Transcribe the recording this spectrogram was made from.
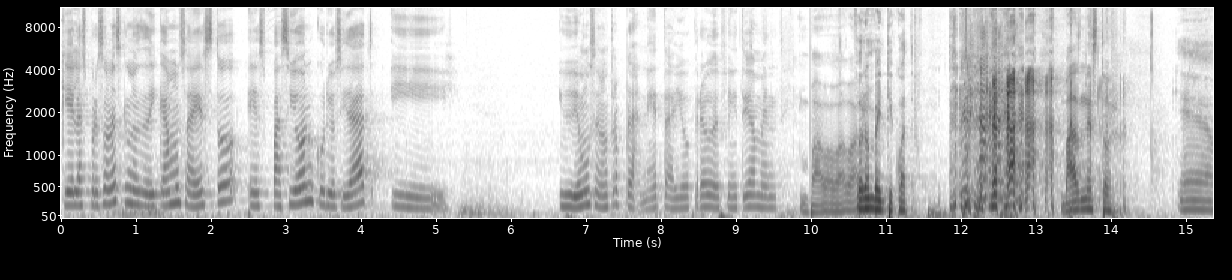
que las personas que nos dedicamos a esto es pasión, curiosidad y, y vivimos en otro planeta, yo creo definitivamente. Va, va, va, va. Fueron 24. Vas, Néstor. Eh,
